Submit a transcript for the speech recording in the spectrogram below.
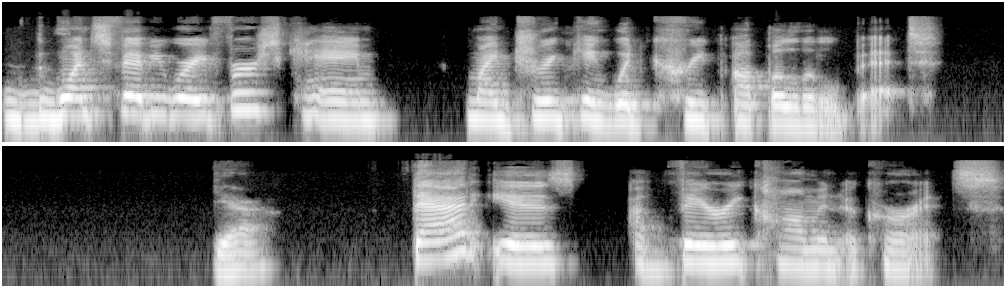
once February 1st came, my drinking would creep up a little bit. Yeah. That is a very common occurrence.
